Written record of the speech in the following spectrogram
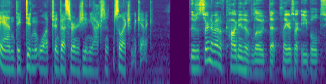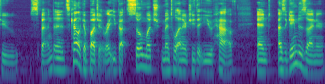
and they didn't want to invest their energy in the action selection mechanic. There's a certain amount of cognitive load that players are able to spend, and it's kind of like a budget, right? You've got so much mental energy that you have, and as a game designer,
